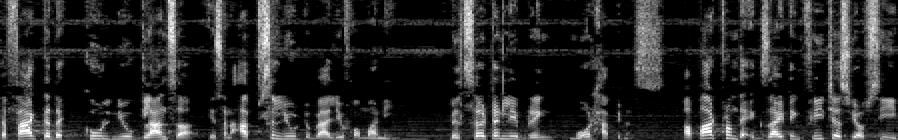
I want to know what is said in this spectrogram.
The fact that the cool new Glanza is an absolute value for money will certainly bring more happiness. Apart from the exciting features you have seen,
